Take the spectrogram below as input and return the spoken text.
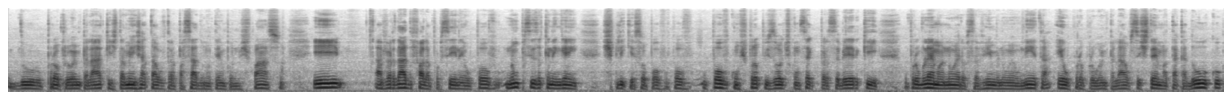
do próprio MPLA, que também já está ultrapassado no tempo e no espaço. E a verdade fala por si, né? O povo não precisa que ninguém explique isso ao povo. O povo, o povo com os próprios olhos consegue perceber que o problema não era o Savim, não é o UNITA, é o próprio MPLA. O sistema está caduco,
